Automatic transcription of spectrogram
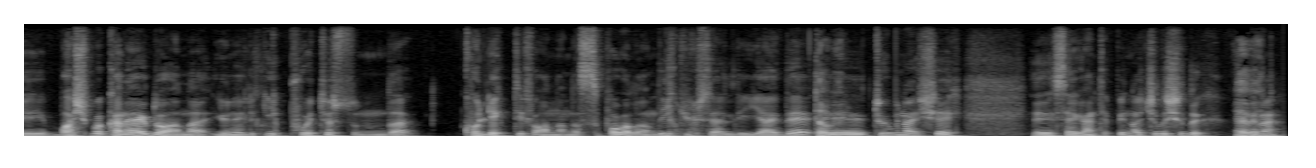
E, Başbakan Erdoğan'a yönelik ilk protestonun da kolektif anlamda spor alanında ilk yükseldiği yerde Tabii. e, tribün şey e, Sergen Tepe'nin açılışıdır. Evet. Değil mi?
